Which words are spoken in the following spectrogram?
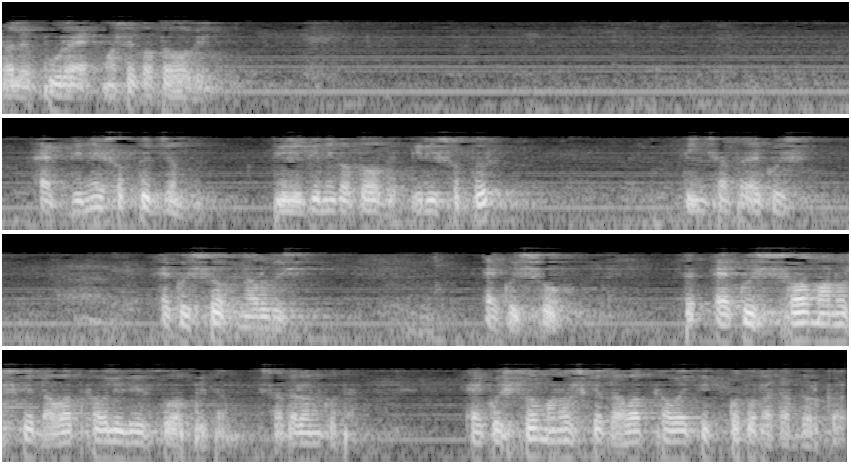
তাহলে পুরা এক মাসে কত হবে? একদিনে সত্তর জন তিরিশ দিনে কত হবে তিরিশ সত্তর তিন সাত একুশ একুশশো মানুষকে দাওয়াত খাওয়ালে যে সব পেতাম, সাধারণ কথা। একুশশো মানুষকে দাওয়াত খাওয়াইতে কত টাকার দরকার?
